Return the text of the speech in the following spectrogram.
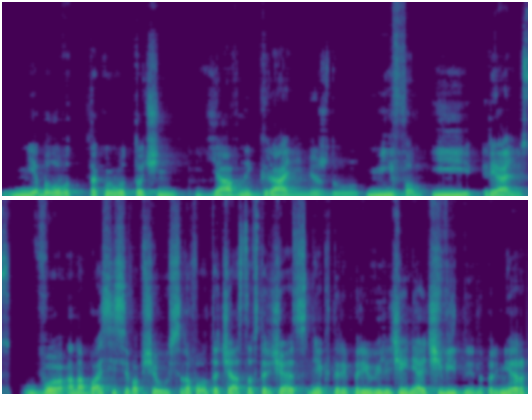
не было вот такой вот очень явной грани грани между мифом и реальностью. В Анабасисе вообще у Синофонта часто встречаются некоторые преувеличения очевидные. Например,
